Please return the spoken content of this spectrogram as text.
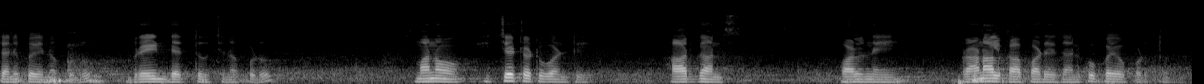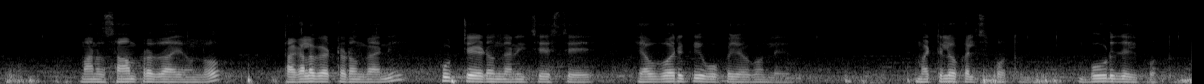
చనిపోయినప్పుడు బ్రెయిన్ డెత్ వచ్చినప్పుడు మనం ఇచ్చేటటువంటి ఆర్గాన్స్ వాళ్ళని ప్రాణాలు కాపాడేదానికి ఉపయోగపడుతుంది. మన సాంప్రదాయంలో తగలబెట్టడం కానీ పుట్ చేయడం కానీ చేస్తే ఎవ్వరికీ ఉపయోగం లేదు. మట్టిలో కలిసిపోతుంది బూడిదైపోతుంది.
